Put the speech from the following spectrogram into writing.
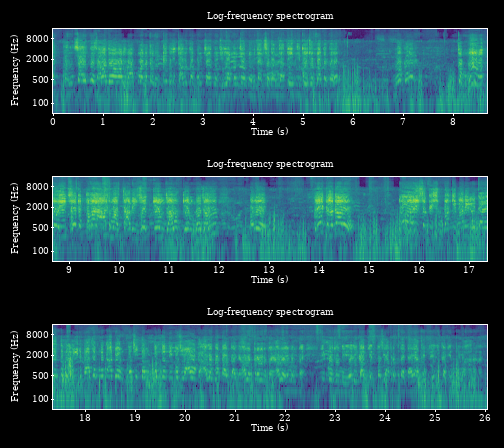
એક પંચાયતને જવા દેવા વાળી વાતમાં નથી એટલી બધી તાલુકા પંચાયત ને જિલ્લા પંચાયત ને વિધાનસભા જાતે ઇકોઝોન માટે કરે? ન કરે તો મૂળ મુદ્દો એ છે કે તમારા હાથમાં ચાવી છે, કેમ જાવું, કેમ ન જાવું? અને બ્રેક લગાડો તો લડી શકીશું. બાકી માની લો કે તમે લીડ ભાજપને કાઢો ને પછી તમે પંદર દી પછી આવો કે હાલો ગોપાલભાઈ ને, હાલો પ્રવીણભાઈ, હાલો હેમંતભાઈ. ઇકોઝોનની રેલી કાઢીએ પછી આપણે બધા ડાયા થઈને રેલી કાઢીએ કેવા હારા લાગે.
